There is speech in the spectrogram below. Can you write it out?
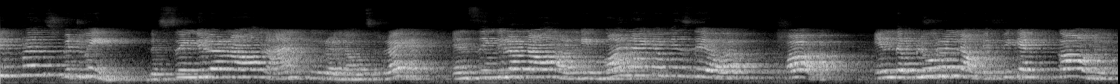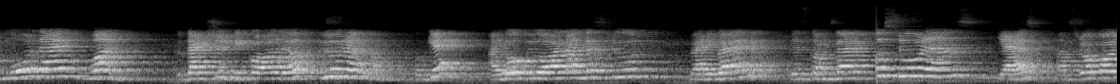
difference between the singular noun and plural nouns right in singular noun only one item is there or in the plural noun if we can count more than one so that should be called a plural noun. Okay? I hope you all understood very well. This concept so students. Yes first of all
